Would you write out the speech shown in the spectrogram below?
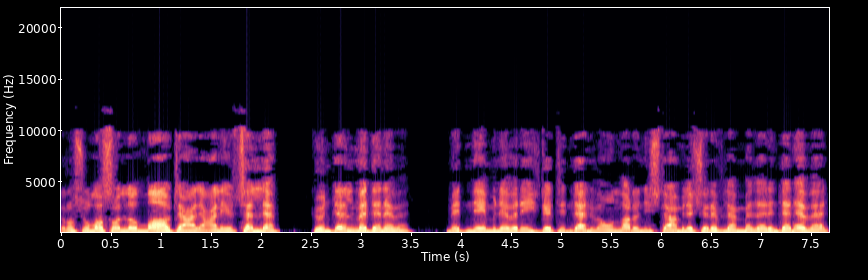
Resulullah sallallahu teala aleyhi ve sellem gönderilmeden evvel Medine-i Münevvere hicretinden ve onların İslam ile şereflenmelerinden evvel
